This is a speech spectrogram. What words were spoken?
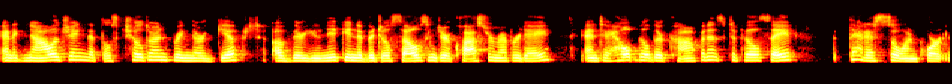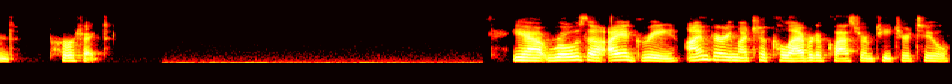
and acknowledging that those children bring their gift of their unique individual selves into your classroom every day and to help build their confidence to feel safe, that is so important. Perfect. Yeah, Rosa, I agree. I'm very much a collaborative classroom teacher too.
